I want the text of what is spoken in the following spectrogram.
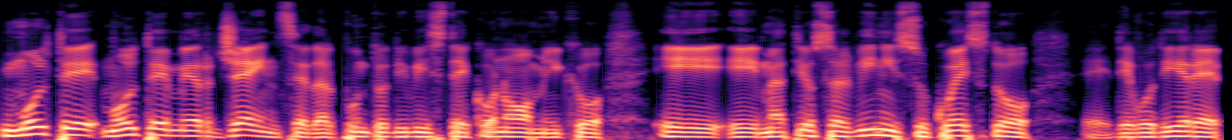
Molte, molte, emergenze dal punto di vista economico e, e Matteo Salvini su questo, eh, devo dire,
